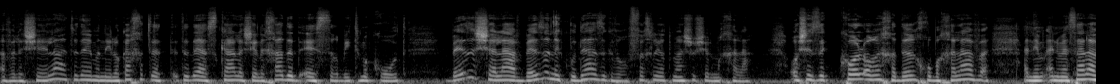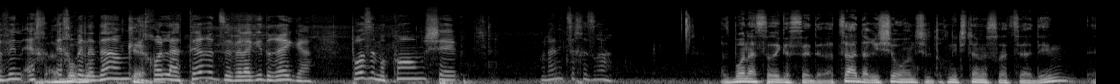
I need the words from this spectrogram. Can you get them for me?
אבל השאלה, אתה יודע, אם אני לוקחת, אתה יודע, הסקאלה של 1 עד 10 בהתמכרות, באיזה שלב, באיזה נקודה זה כבר הופך להיות משהו של מחלה? או שזה כל אורך הדרך הוא מחלה, ואני אני מנסה להבין איך, איך בוא, בן אדם כן. יכול לאתר את זה ולהגיד, רגע, פה זה מקום שאולי אני צריך עזרה. אז בואו נעשה רגע סדר. הצעד הראשון של תוכנית 12 הצעדים, אה,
